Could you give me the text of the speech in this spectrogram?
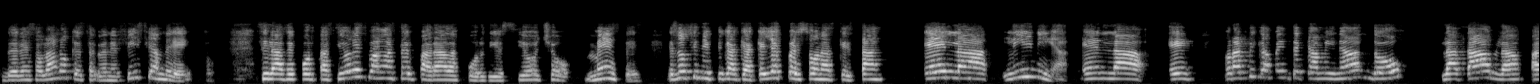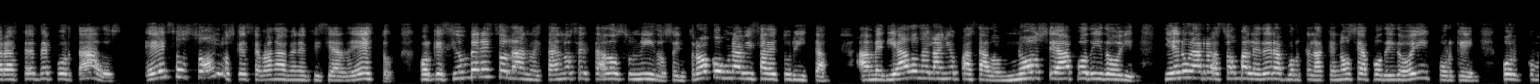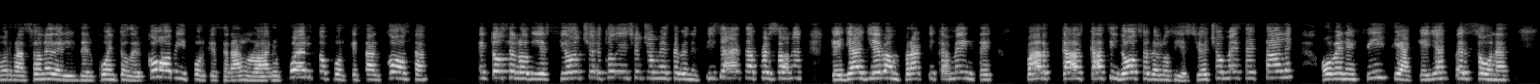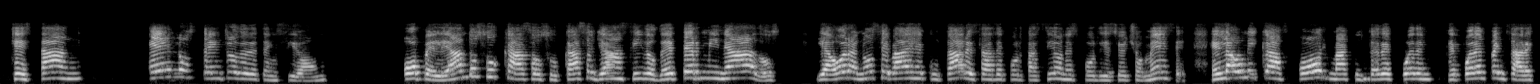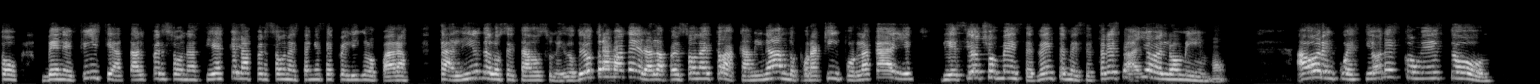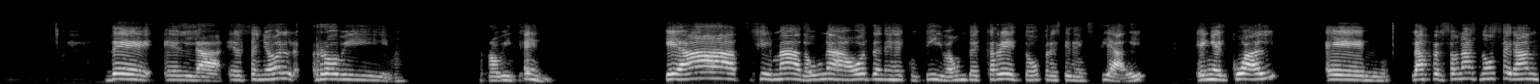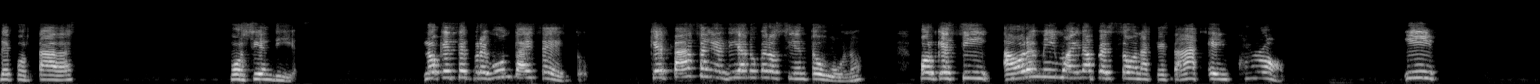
venezolanos que se benefician de esto. Si las deportaciones van a ser paradas por 18 meses, eso significa que aquellas personas que están en la línea, en la, en, prácticamente caminando la tabla para ser deportados. Esos son los que se van a beneficiar de esto. Porque si un venezolano está en los Estados Unidos, entró con una visa de turista a mediados del año pasado, no se ha podido ir. Tiene una razón valedera porque la que no se ha podido ir, porque por como razones del, del cuento del COVID, porque serán los aeropuertos, porque tal cosa. Entonces los 18, estos 18 meses benefician a estas personas que ya llevan prácticamente casi 12 de los 18 meses tales o beneficia a aquellas personas que están en los centros de detención o peleando sus casos, sus casos ya han sido determinados y ahora no se va a ejecutar esas deportaciones por 18 meses. Es la única forma que ustedes pueden, que pueden pensar esto beneficia a tal persona si es que la persona está en ese peligro para salir de los Estados Unidos. De otra manera, la persona está caminando por aquí, por la calle, 18 meses, 20 meses, 3 años es lo mismo. Ahora, en cuestiones con esto de el, el señor Robbie, Ten que ha firmado una orden ejecutiva, un decreto presidencial, en el cual eh, las personas no serán deportadas por 100 días. Lo que se pregunta es esto, ¿qué pasa en el día número 101? Porque si ahora mismo hay una persona que está en Chrome y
